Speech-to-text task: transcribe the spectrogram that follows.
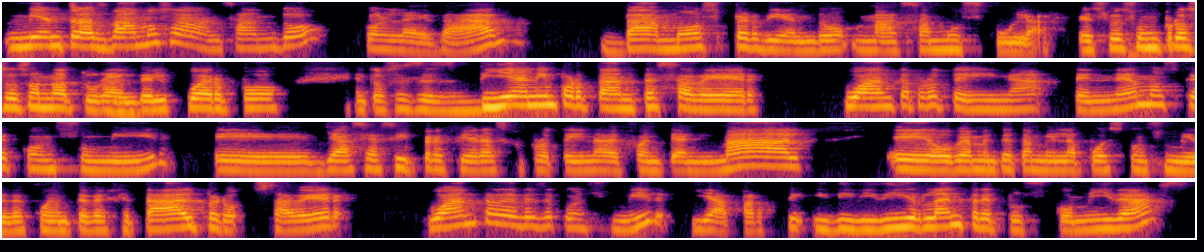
mientras vamos avanzando con la edad vamos perdiendo masa muscular. Eso es un proceso natural del cuerpo. Entonces es bien importante saber cuánta proteína tenemos que consumir, eh, ya sea si prefieras tu proteína de fuente animal, eh, obviamente también la puedes consumir de fuente vegetal, pero saber cuánta debes de consumir y, y dividirla entre tus comidas.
